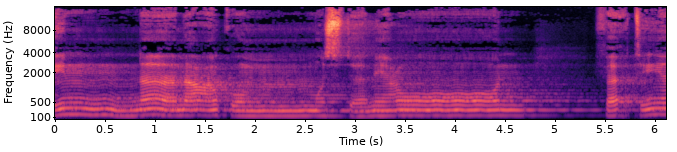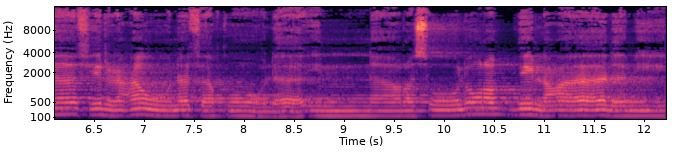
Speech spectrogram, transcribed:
إنا معكم مستمعون فأتيا فرعون فقولا إنا رسول رب العالمين.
